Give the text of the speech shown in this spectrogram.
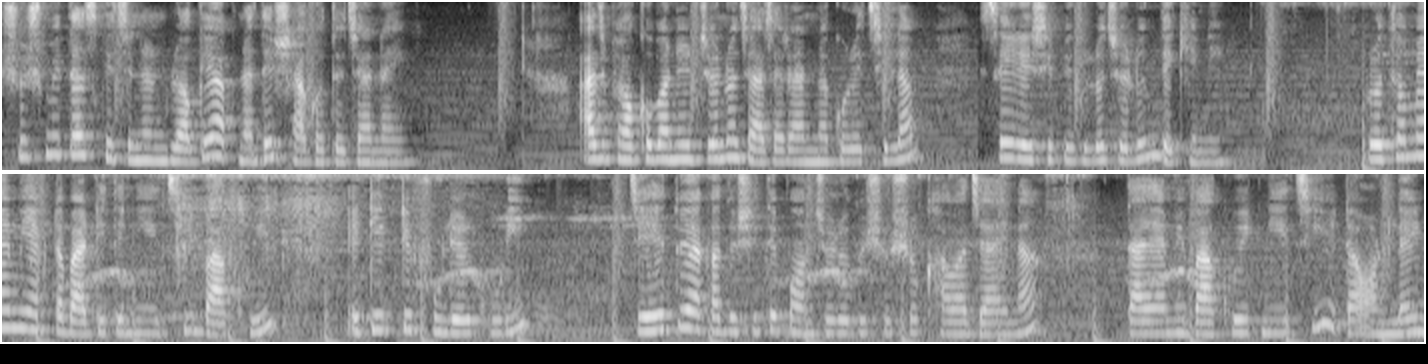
সুস্মিতাস কিচেন অ্যান্ড ব্লগে আপনাদের স্বাগত জানাই। আজ ভগবানের জন্য যা যা রান্না করেছিলাম, সেই রেসিপিগুলো চলুন দেখে নিই। প্রথমে আমি একটা বাটিতে নিয়েছি বাকুইট এটি একটি ফুলের কুড়ি। যেহেতু একাদশীতে পঞ্চরবি শস্য খাওয়া যায় না তাই আমি বাকুইট নিয়েছি, এটা অনলাইন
